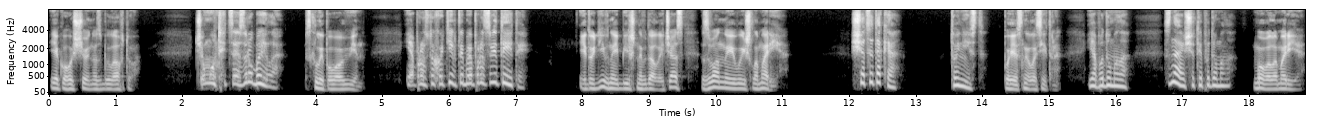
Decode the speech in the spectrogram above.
якого щойно збило авто. Чому ти це зробила? схлипував він. Я просто хотів тебе просвітити. І тоді, в найбільш невдалий час, з ванної вийшла Марія. Що це таке? Тоніст, пояснила Сітра. Я подумала, знаю, що ти подумала. Мовила Марія.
